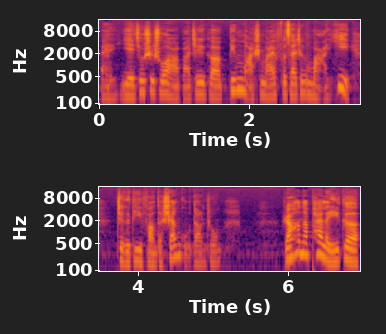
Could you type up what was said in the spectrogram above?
哎，也就是说啊，把这个兵马是埋伏在这个马邑这个地方的山谷当中，然后呢，派了一个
